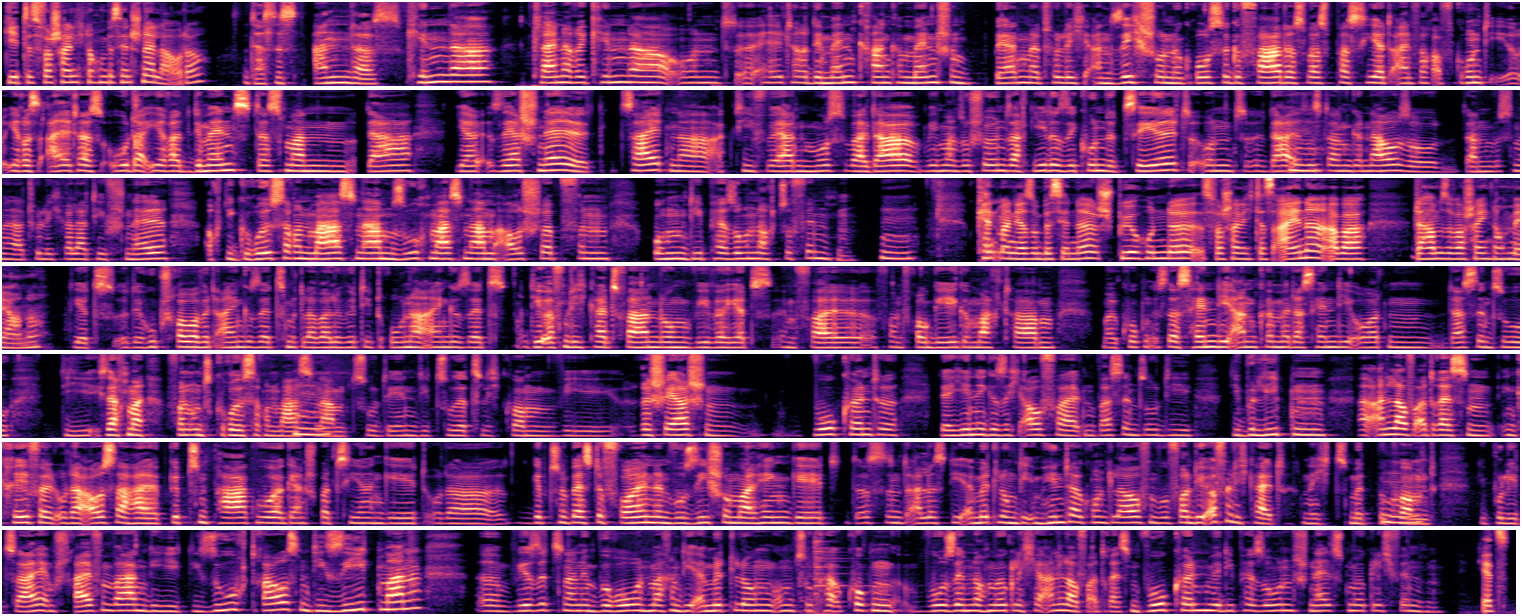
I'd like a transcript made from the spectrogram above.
geht es wahrscheinlich noch ein bisschen schneller, oder? Das ist anders. Kinder, kleinere Kinder und äh, ältere dementkranke Menschen bergen natürlich an sich schon eine große Gefahr, dass was passiert, einfach aufgrund ihres Alters oder ihrer Demenz, dass man da ja sehr schnell zeitnah aktiv werden muss, weil da, wie man so schön sagt, jede Sekunde zählt und äh, da mhm. ist es dann genauso. Dann müssen wir natürlich relativ schnell auch die größeren Maßnahmen, Suchmaßnahmen ausschöpfen, um die Person noch zu finden. Mhm. Kennt man ja so ein bisschen, ne? Spürhunde ist wahrscheinlich das eine, aber da haben sie wahrscheinlich noch mehr, ne? Jetzt, äh, der Hubschrauber wird eingesetzt, mittlerweile wird die Drohne eingesetzt. Die Öffentlichkeitsverhandlungen, wie wir jetzt im Fall von Frau G. gemacht haben, mal gucken, ist das Handy an, können wir das Handy orten? Das sind so die, ich sag mal, von uns größeren Maßnahmen mhm. zu denen, die zusätzlich kommen, wie Recherchen. Wo könnte derjenige sich aufhalten? Was sind so die, die beliebten äh, Anlaufadressen in Krefeld oder außerhalb? Gibt es einen Park, wo er gern spazieren geht? Oder gibt es eine beste Freundin, wo sie schon mal hingeht? Das sind alles die Ermittlungen, die im Hintergrund laufen, wovon die Öffentlichkeit nichts mitbekommt. Mhm. Die Polizei im Streifenwagen, die, die sucht draußen, die sieht man. Äh, wir sitzen dann im Büro und machen die Ermittlungen, um zu gucken, wo sind noch mögliche Anlaufadressen, wo könnten wir die Person schnellstmöglich finden. Jetzt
